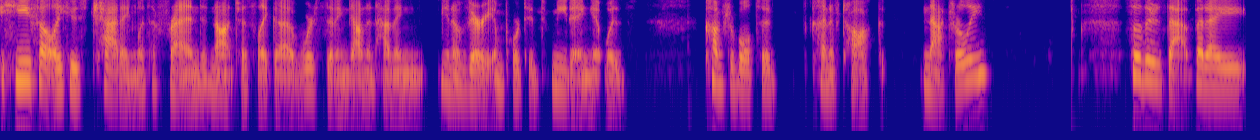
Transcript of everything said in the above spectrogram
he felt like he was chatting with a friend and not just like a we're sitting down and having you know very important meeting. It was comfortable to kind of talk naturally. So there's that but i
